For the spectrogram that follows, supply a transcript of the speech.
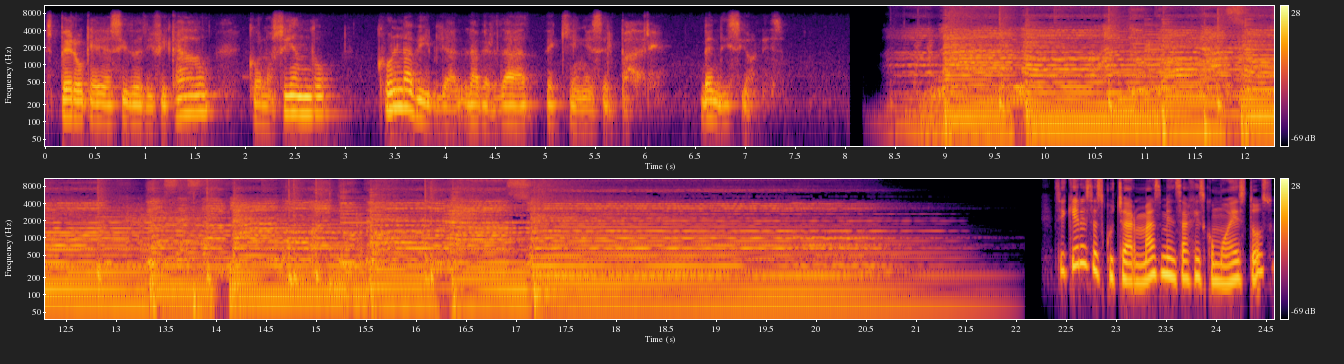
Espero que haya sido edificado conociendo con la Biblia la verdad de quién es el Padre. Bendiciones. Si quieres escuchar más mensajes como estos,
